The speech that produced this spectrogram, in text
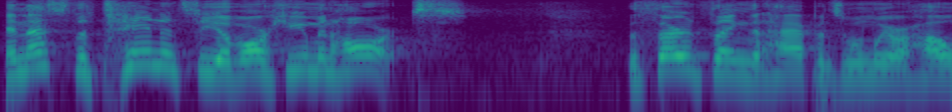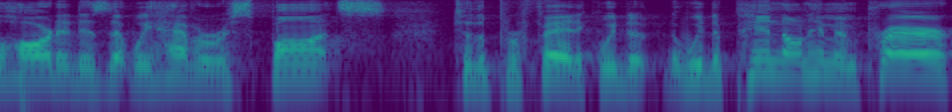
And that's the tendency of our human hearts. The third thing that happens when we are wholehearted is that we have a response to the prophetic. We, de- we depend on Him in prayer,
